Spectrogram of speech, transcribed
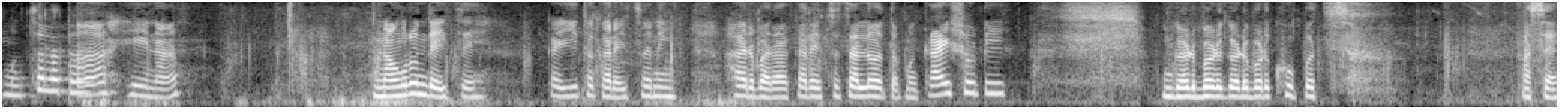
मग चला आता. हे ना नांगरून द्यायचं आहे काही इथं करायचं नाही. हरभरा करायचं चाललं होतं. मग काय शेवटी? गडबड गडबड खूपच. असं आहे.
